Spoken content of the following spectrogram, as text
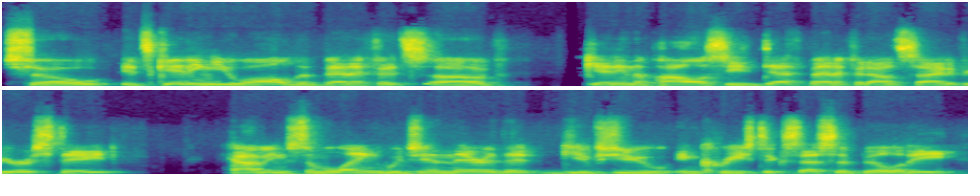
So it's getting you all the benefits of getting the policy death benefit outside of your estate, having some language in there that gives you increased accessibility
